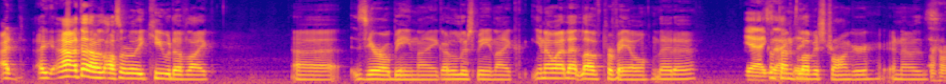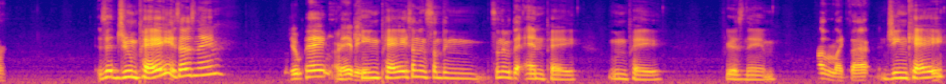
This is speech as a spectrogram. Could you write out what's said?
I I I thought that was also really cute of like uh Zero being like or Lelouch being like, you know what, let love prevail. Let uh Yeah, exactly. sometimes love is stronger. And that was Uh-huh. Is it Junpei? Is that his name? Junpei? Or Maybe. King Pei? Something something something with the N Pei. Unpei. Forget his name. Something like that. Jin K?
